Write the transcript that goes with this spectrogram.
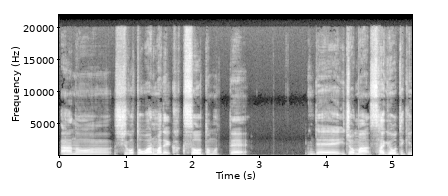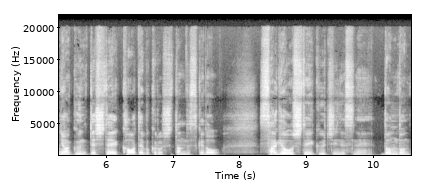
あのー、仕事終わるまで隠そうと思って、で、一応まあ、作業的には軍手して革手袋してたんですけど、作業をしていくうちにですね、どんどん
